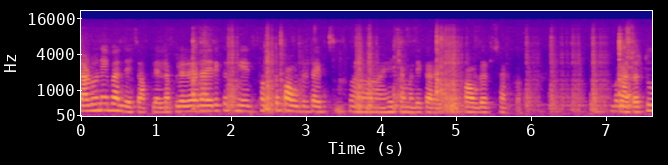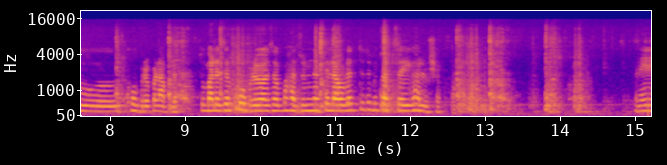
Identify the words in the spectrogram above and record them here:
लाडू नाही बांधायचा आपल्याला. आपल्याला डायरेक्टच हे फक्त पावडर टाईप ह्याच्यामध्ये करायचं पावडरसारखं बघा आता तू खोबरं पण आपलं तुम्हाला जर खोबरं असं भाजून नसेल आवडत तर तुम्ही कच्चंही घालू शकता. पण हे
